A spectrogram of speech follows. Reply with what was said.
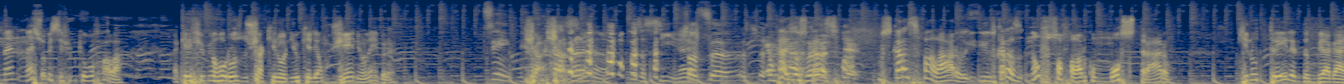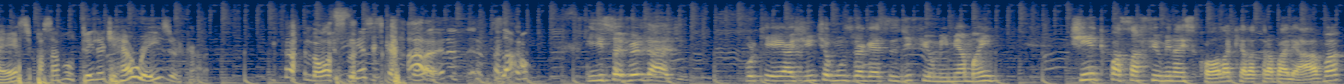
Não é, não é sobre esse filme que eu vou falar. Aquele filme horroroso do Shaquille O'Neal, que ele é um gênio, lembra? Sim. Sha- Shazam, uma coisa assim, né? Shazam. É um Cara, e os, caras fa- os caras falaram, e os caras não só falaram, como mostraram que no trailer do VHS passava o trailer de Hellraiser, cara. Nossa. crianças, cara, era, era bizarro. Isso é verdade. Porque a gente, alguns VHS de filme, minha mãe tinha que passar filme na escola que ela trabalhava.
